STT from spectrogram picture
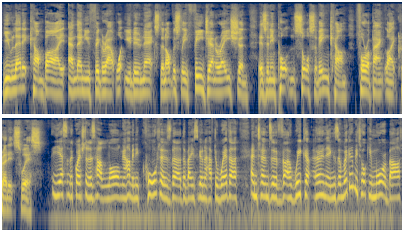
you let it come by and then you figure out what you do next. And obviously fee generation is an important source of income for a bank like Credit Suisse. Yes, and the question is how long, how many quarters the, the banks are going to have to weather in terms of uh, weaker earnings. And we're going to be talking more about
